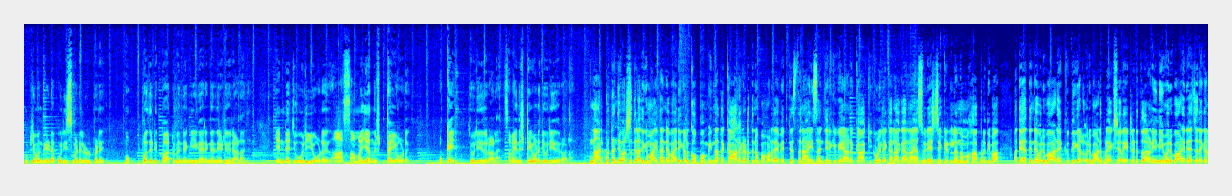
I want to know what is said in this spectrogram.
മുഖ്യമന്ത്രിയുടെ പോലീസ് മെഡൽ ഉൾപ്പെടെ മുപ്പത് ഡിപ്പാർട്ട്മെന്റ് അംഗീകാരങ്ങൾ നേടിയ ഒരാളാണ് ഞാൻ. എന്റെ ജോലിയോട് ആ സമയനിഷ്ഠയോട് ഒക്കെ ജോലി ചെയ്ത ഒരാളാണ്. സമയനിഷ്ഠയോടെ ജോലി ചെയ്ത ഒരാളാണ്. നാൽപ്പത്തഞ്ച് വർഷത്തിലധികമായി തന്റെ വരികൾക്കൊപ്പം ഇന്നത്തെ കാലഘട്ടത്തിനൊപ്പം വളരെ വ്യത്യസ്തനായി സഞ്ചരിക്കുകയാണ് കാക്കിക്കുള്ളിലെ കലാകാരനായ സുരേഷ് ചെക്കിട്ടിൽ എന്ന മഹാപ്രതിഭ. അദ്ദേഹത്തിന്റെ ഒരുപാട് കൃതികൾ ഒരുപാട് പ്രേക്ഷകർ ഏറ്റെടുത്തതാണ്. ഇനിയും ഒരുപാട് രചനകൾ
